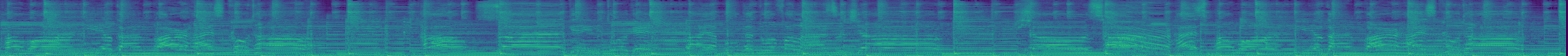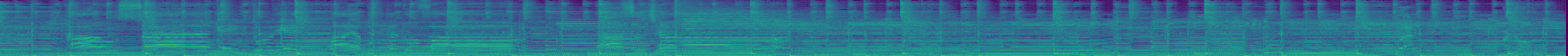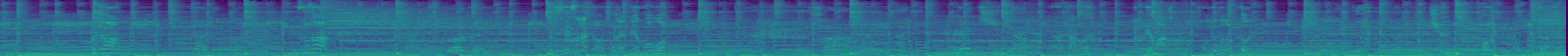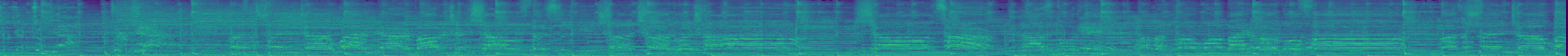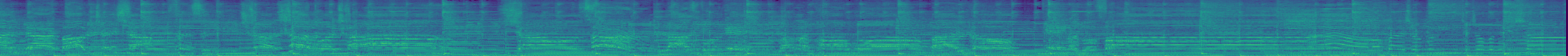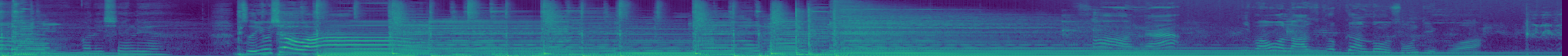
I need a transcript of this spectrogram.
泡沫？你要干巴儿还是口汤？糖酸给你多给，我也不敢多放辣子酱。小菜儿还是泡沫？你要干巴儿还是口汤？糖酸给你多给，我也不敢多放辣子酱。你看看，洗脚水，这吹啥脚？起来，别跑我。哈，这才几点嘛？赶快，可别马子，兄弟们都等你。你别我挣钱，挣钱，挣钱，挣钱！我顺着碗边儿抱着真香，粉丝一扯扯多长。小菜儿辣子多给，老板泡馍把肉多放。我顺着碗边儿抱着真香，粉丝一扯扯多长。小菜儿辣子多给，老板泡馍把肉给我多放。哎呀，老板想我给你介绍个对象。我的心里只有小王。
